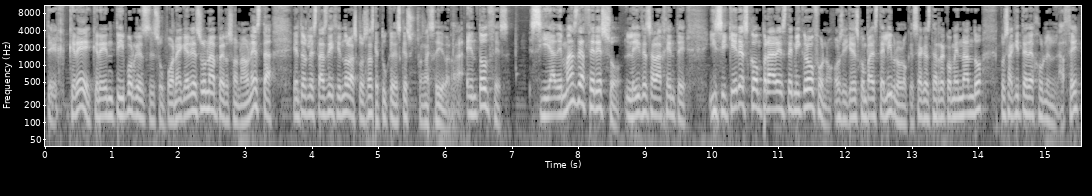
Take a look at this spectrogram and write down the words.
te cree, cree en ti porque se supone que eres una persona honesta. Entonces le estás diciendo las cosas que tú crees que son así de verdad. Entonces, si además de hacer eso le dices a la gente, y si quieres comprar este micrófono o si quieres comprar este libro, lo que sea que estés recomendando, pues aquí te dejo un enlace.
